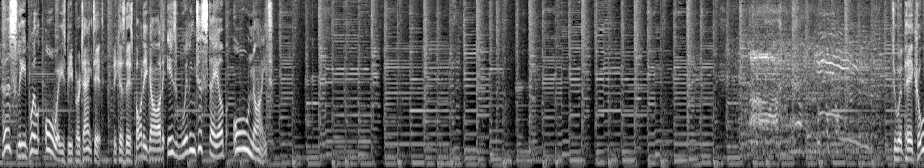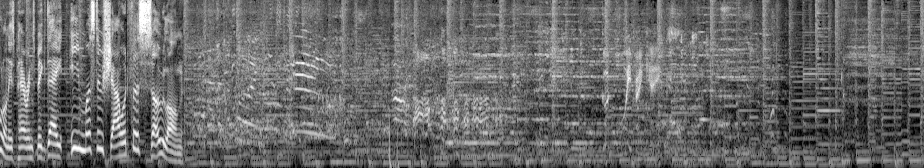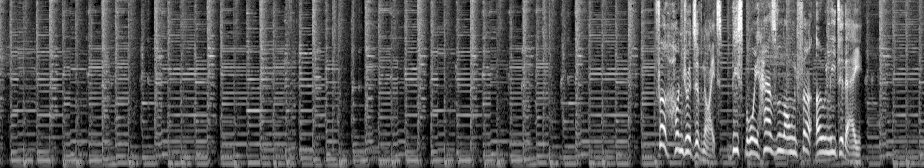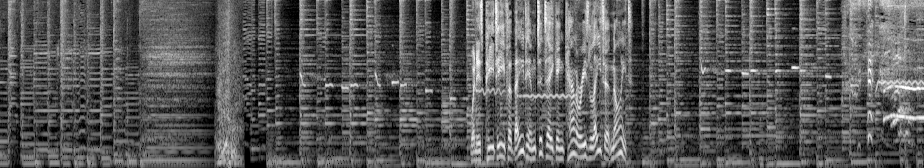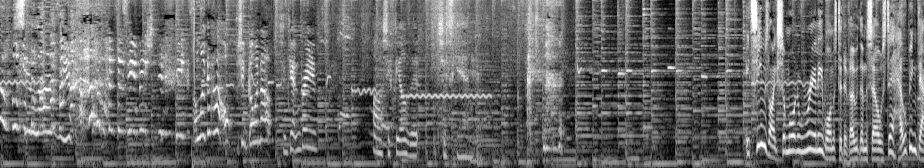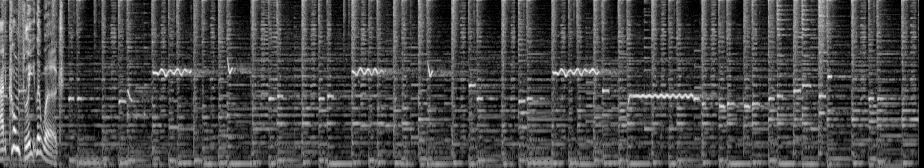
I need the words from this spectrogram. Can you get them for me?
Her sleep will always be protected because this bodyguard is willing to stay up all night. To appear cool on his parents' big day, he must have showered for so long. For hundreds of nights, this boy has longed for only today. When his PT forbade him to take in calories late at night. She's going up. She's getting brave. Oh, she feels it. She's scared. It seems like someone really wants to devote themselves to helping Dad complete the work.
